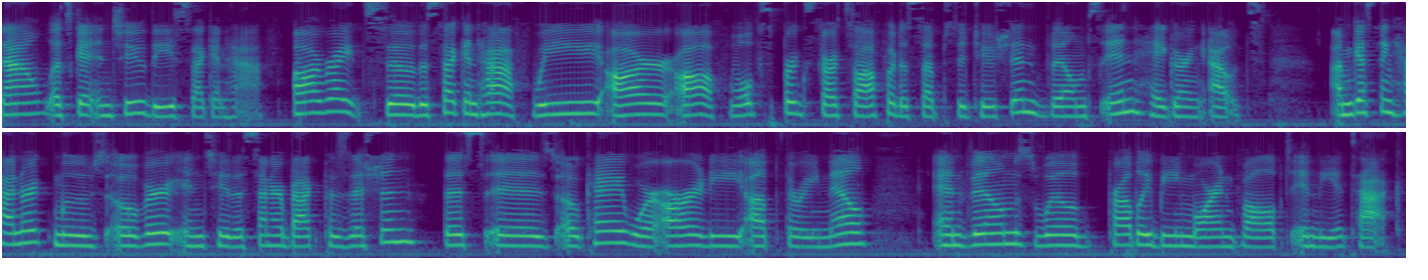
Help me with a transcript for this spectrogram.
Now, let's get into the second half. All right, so the second half, we are off. Wolfsburg starts off with a substitution, Wilms in, Hegering out. I'm guessing Hendrich moves over into the center back position. This is okay. We're already up 3-0, and Wilms will probably be more involved in the attack.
